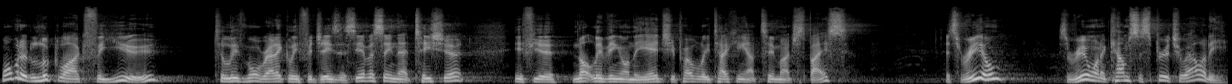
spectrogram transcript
What would it look like for you to live more radically for Jesus? You ever seen that t shirt? If you're not living on the edge, you're probably taking up too much space. It's real. It's real when it comes to spirituality.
